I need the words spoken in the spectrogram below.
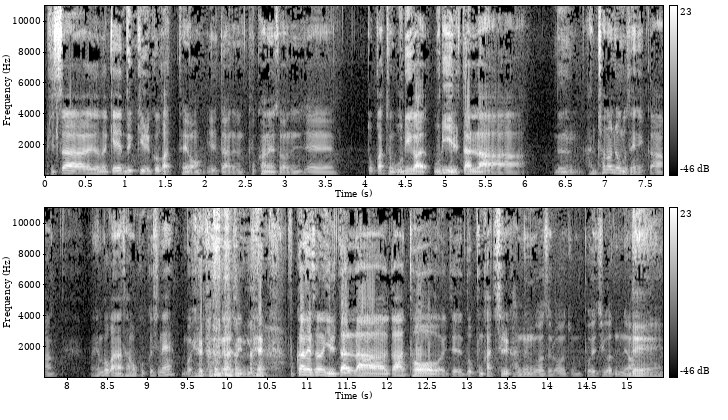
비싸게 느낄 것 같아요. 일단은 북한에서는 이제 똑같은 우리가 우리 1달러는 한 천 원 정도 되니까 뭐 햄버거 하나 사 먹고 끝이네 뭐 이렇게 생각할 수 있는데 북한에서는 1달러가 더 이제 높은 가치를 갖는 것으로 좀 보여지거든요. 네,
